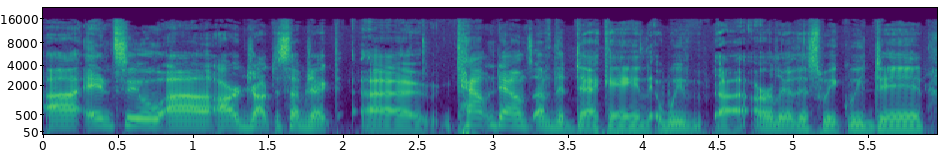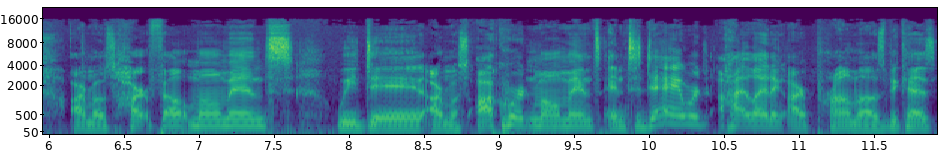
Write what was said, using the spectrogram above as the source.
uh, into uh, our drop to subject uh, countdowns of the decade. We uh, earlier this week we did our most heartfelt moments, we did our most awkward moments, and today we're highlighting our promos because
